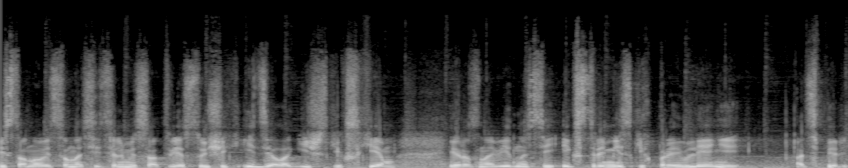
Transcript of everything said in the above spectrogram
и становятся носителями соответствующих идеологических схем и разновидностей экстремистских проявлений. А теперь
